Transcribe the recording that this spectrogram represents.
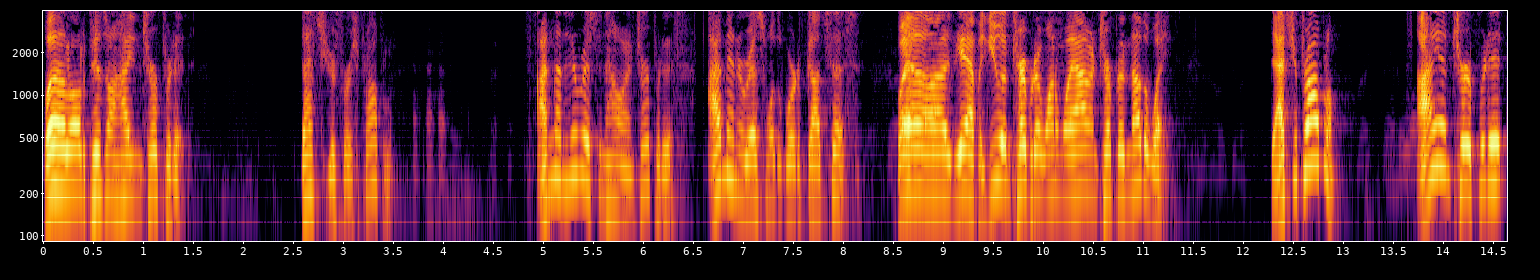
Well, it all depends on how you interpret it. That's your first problem. I'm not interested in how I interpret it. I'm interested in what the Word of God says. Well, uh, yeah, but you interpret it one way, I interpret it another way. That's your problem. I interpret it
